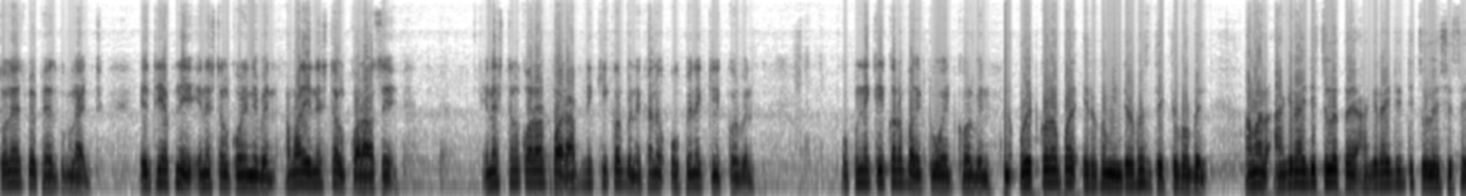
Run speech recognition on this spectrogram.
চলে আসবে ফেসবুক লাইট এটি আপনি ইনস্টল করে নেবেন। আমার ইনস্টল করা আছে। ইনস্টল করার পর আপনি কি করবেন? এখানে ওপেনে ক্লিক করবেন। ওপেনে ক্লিক করার পর একটু ওয়েট করবেন। ওয়েট করার পর এরকম ইন্টারফেস দেখতে পাবেন। আমার আগের আইডি ছিল, তাই আগের আইডিটি চলে এসেছে।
